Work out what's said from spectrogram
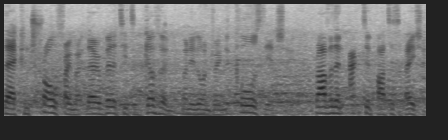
their control framework, their ability to govern money laundering that caused the issue, rather than active participation.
